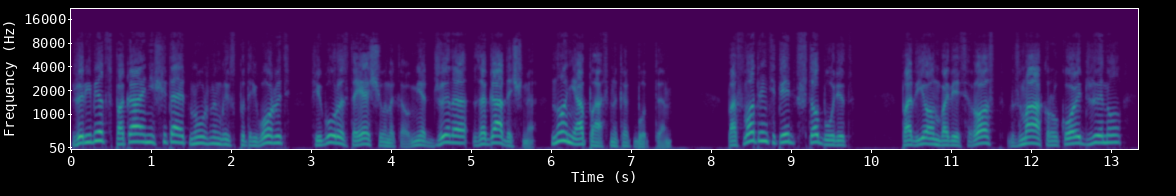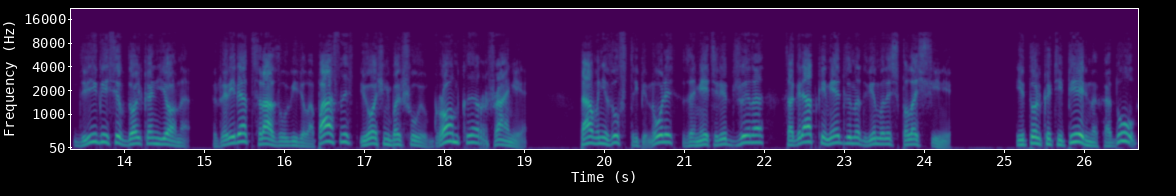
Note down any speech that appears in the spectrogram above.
Жеребец пока не считает нужным их потревожить, фигура стоящего на холме Джина загадочна, но не опасна как будто. Посмотрим теперь, что будет. Подъем во весь рост, взмах рукой Джину, двигайся вдоль каньона. Жеребец сразу увидел опасность и очень большую, громкое ржание. Там внизу встрепенулись, заметили Джина, с оглядкой медленно двинулись по лощине. И только теперь на ходу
